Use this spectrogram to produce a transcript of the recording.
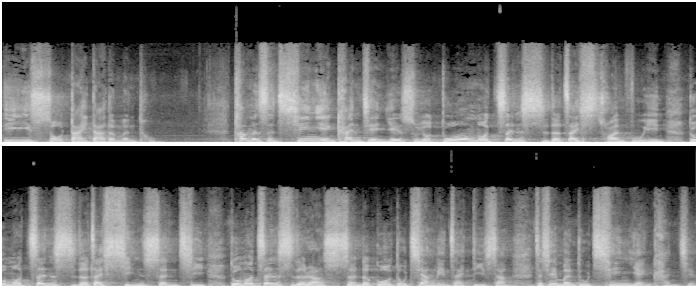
第一手带大的门徒。他们是亲眼看见耶稣有多么真实的在传福音，多么真实的在行神迹，多么真实的让神的国度降临在地上。这些门徒亲眼看见，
